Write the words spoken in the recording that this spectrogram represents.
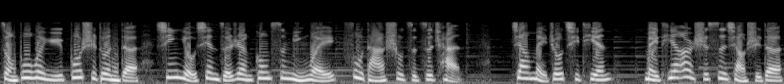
总部位于波士顿的新有限责任公司名为富达数字资产，将每周七天、每天二十四小时的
